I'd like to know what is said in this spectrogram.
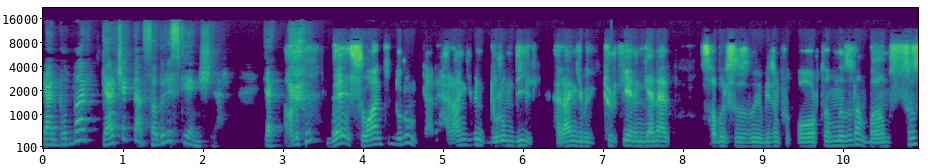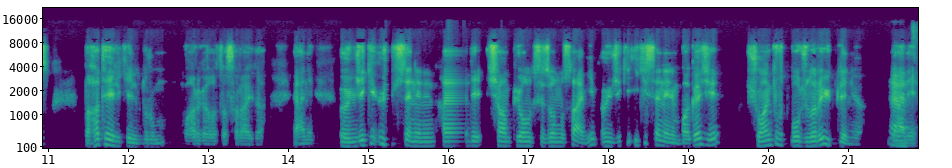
Yani bunlar gerçekten sabır isteyen işler. Ya Abi, şu- Ve şu anki durum yani herhangi bir durum değil. Herhangi bir Türkiye'nin genel sabırsızlığı bizim futbol ortamımızdan bağımsız daha tehlikeli durum var Galatasaray'da. Yani önceki 3 senenin hadi şampiyonluk sezonunu saymayayım. Önceki 2 senenin bagajı şu anki futbolculara yükleniyor. Yani Evet.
